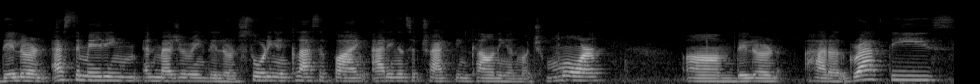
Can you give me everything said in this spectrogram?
they learn estimating and measuring. They learn sorting and classifying, adding and subtracting, counting, and much more. Um, they learn how to graph these.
